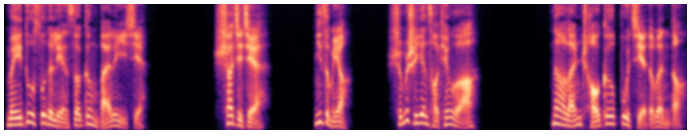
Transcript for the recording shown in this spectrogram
美杜莎的脸色更白了一些。沙姐姐，你怎么样？什么是烟草天鹅啊？纳兰朝歌不解的问道。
